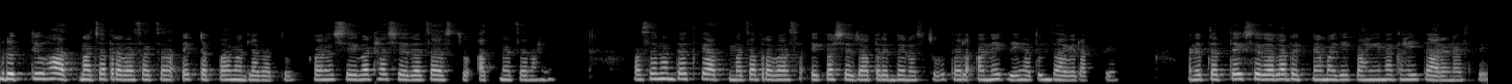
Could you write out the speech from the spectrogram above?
मृत्यू हा आत्म्याच्या प्रवासाचा एक टप्पा मानला जातो, कारण शेवट हा शरीराचा असतो, आत्म्याचा नाही. असं म्हणतात की आत्म्याचा प्रवास एका शरीरापर्यंत नसतो, त्याला अनेक देहातून जावे लागते आणि प्रत्येक शरीराला भेटण्यामागे काही ना काही कारण असते.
